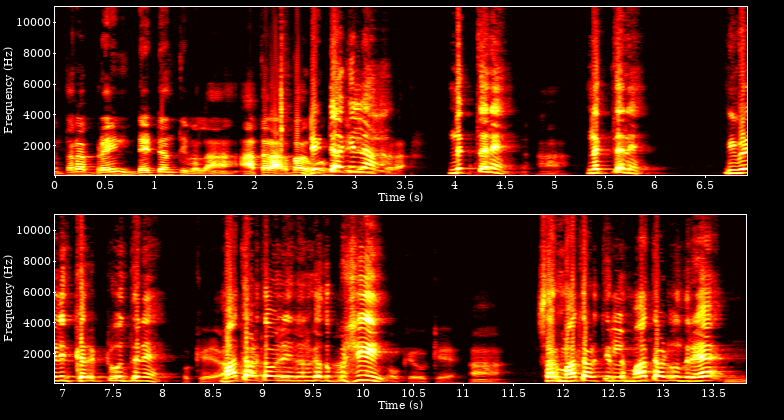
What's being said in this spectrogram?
ಒಂಥರ ಬ್ರೈನ್ ಡೆಡ್ ಅಂತೀವಲ್ಲ ಆ ಥರ ಅರ್ಧ ಡೆಡ್ ಆಗಿಲ್ಲ. ನಗ್ತಾನೆ ಹಾ ನಗ್ತಾನೆ ನೀವು ಹೇಳಿದ್ ಕರೆಕ್ಟು ಅಂತಾನೆ ಓಕೆ ಮಾತಾಡ್ತಾವನೆ ನನಗದು ಖುಷಿ ಓಕೆ ಓಕೆ ಹಾ ಸರ್ ಮಾತಾಡ್ತಿರ್ಲಿಲ್ಲ ಮಾತಾಡು ಅಂದರೆ ಹ್ಮ್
